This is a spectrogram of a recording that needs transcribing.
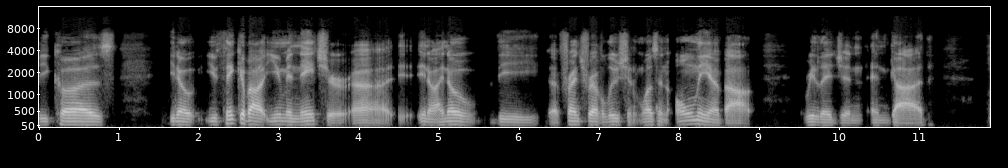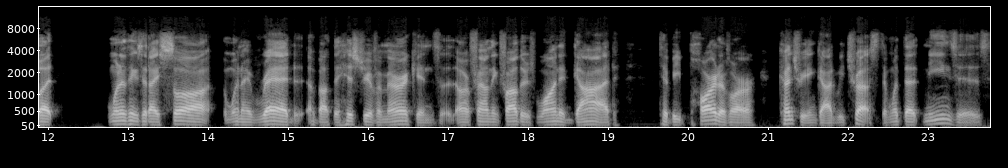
because you know, you think about human nature. Uh, you know, I know the uh, French Revolution wasn't only about religion and God, but one of the things that I saw when I read about the history of Americans, uh, our founding fathers wanted God to be part of our country and God we trust. And what that means is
